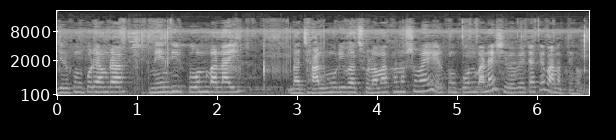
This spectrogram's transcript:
যেরকম করে আমরা মেহেন্দির কোন বানাই বা ঝালমুড়ি বা ছোলা মাখানোর সময় এরকম কোন বানাই, সেভাবে এটাকে বানাতে হবে।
